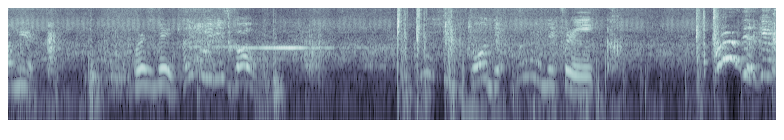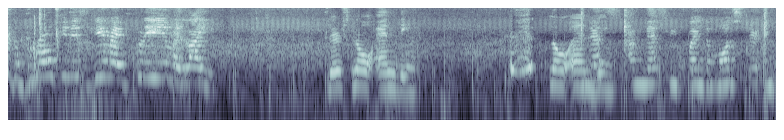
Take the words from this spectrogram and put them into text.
Come here. Where's this? I think we just go. Go there. Where the Freak. Ah, this game is the brokenest game I play in my life. There's no ending. no ending. Unless, unless we find the monster and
